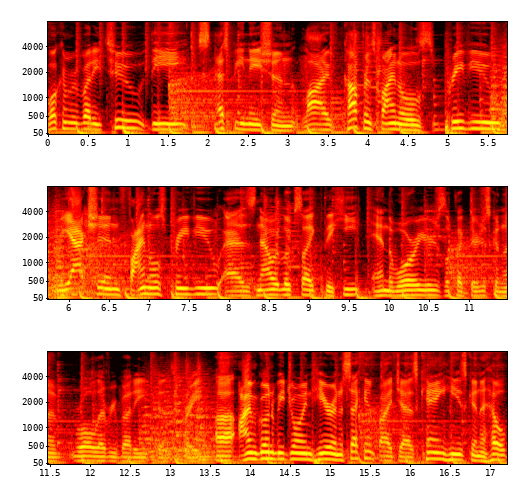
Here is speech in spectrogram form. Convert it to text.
Welcome, everybody, to the SB Nation live conference finals preview, reaction, finals preview. As now it looks like the Heat and the Warriors look like they're just going to roll everybody because great. Uh, I'm going to be joined here in a second by Jazz Kang. He's going to help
